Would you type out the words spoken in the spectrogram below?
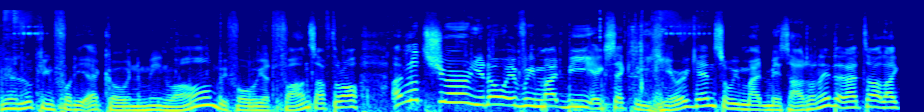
We are looking for the echo in the meanwhile, before we advance. After all, I'm not sure, you know, if we might be exactly here again, so we might miss out on it. And I thought, like,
